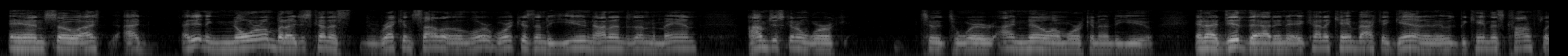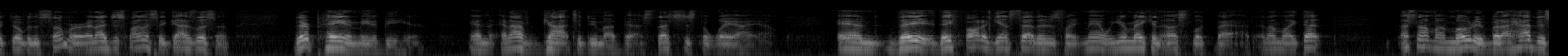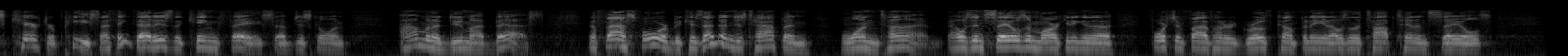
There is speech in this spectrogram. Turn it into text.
And so I I I didn't ignore them, but I just kind of reconciled. The Lord work is unto you, not unto unto man. I'm just going to work to to where I know I'm working unto you. And I did that, and it kind of came back again, and it was, became this conflict over the summer. And I just finally said, guys, listen, they're paying me to be here and and I've got to do my best. That's just the way I am. And they they fought against that. They're just like, man, well, you're making us look bad. And I'm like, that that's not my motive. But I had this character piece. And I think that is the king face of just going, I'm going to do my best. Now fast forward because that doesn't just happen one time. I was in sales and marketing in a Fortune 500 growth company, and I was in the top 10 in sales.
